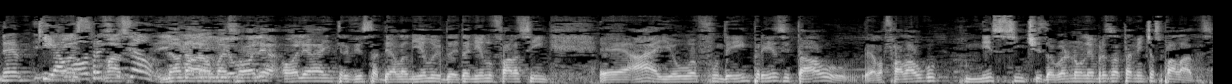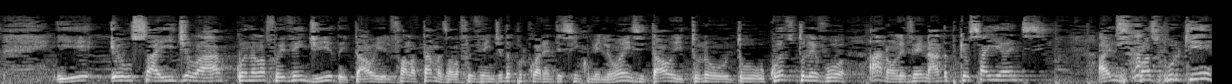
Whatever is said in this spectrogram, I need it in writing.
Né? Que é uma Mas- outra mas- discussão. e- Não, não, não, mas olha, olha a entrevista dela, Danilo, Danilo fala assim, é, ah, eu fundei a empresa e tal, ela fala algo nesse sentido, agora não lembro exatamente as palavras. E eu saí de lá quando ela foi vendida e tal, e ele fala, tá, mas ela foi vendida por 45 milhões e tal, e tu, tu quanto tu levou? Ah, não levei nada porque eu saí antes. Aí ele disse, mas por quê?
